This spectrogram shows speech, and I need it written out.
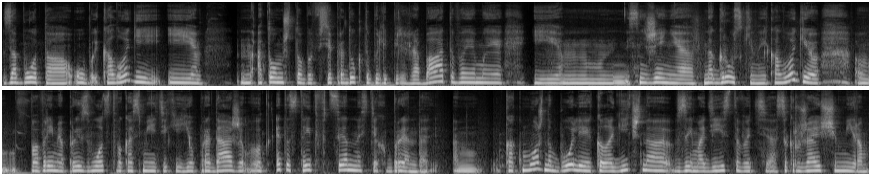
забота об экологии и о том, чтобы все продукты были перерабатываемые и снижение нагрузки на экологию во время производства косметики, ее продажи, вот это стоит в ценностях бренда. Как можно более экологично взаимодействовать с окружающим миром.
